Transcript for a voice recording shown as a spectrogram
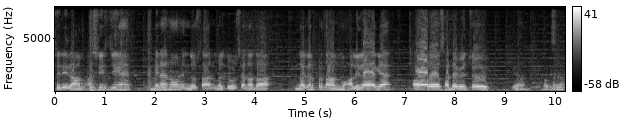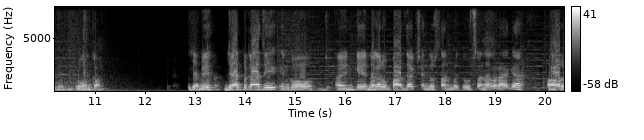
ਸ੍ਰੀ ਰਾਮ ਆਸ਼ੀਸ਼ ਜੀ ਹੈ ਇਹਨਾਂ ਨੂੰ ਹਿੰਦੁਸਤਾਨ ਮਜ਼ਦੂਰ ਸੈਨਾ ਦਾ ਨਗਰ ਪ੍ਰਧਾਨ ਮੁਹਾਲੀ ਲਾਇਆ ਗਿਆ ਹੈ और ਸਾਡੇ ਵਿੱਚ क्या वो उनका जय वे जय प्रकाश जी इनको ज- इनके नगर उपाध्यक्ष हिंदुस्तान मजदूर सेना लगाया गया और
